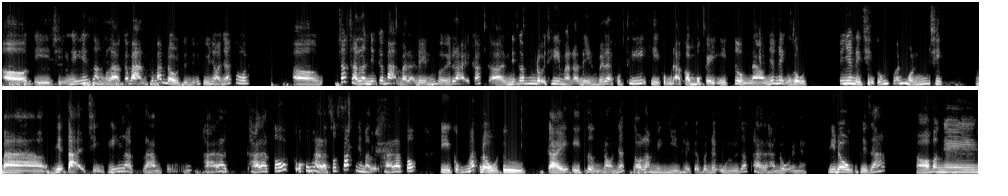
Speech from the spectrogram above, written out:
ờ, thì chị nghĩ rằng là các bạn cứ bắt đầu từ những thứ nhỏ nhất thôi. Ờ, chắc chắn là những cái bạn mà đã đến với lại các, à, những cái đội thi mà đã đến với lại cuộc thi thì cũng đã có một cái ý tưởng nào nhất định rồi. Tuy nhiên thì chị cũng vẫn muốn chị mà hiện tại chị nghĩ là làm cũng khá là khá là tốt, cũng không hẳn là xuất sắc nhưng mà cũng khá là tốt, thì cũng bắt đầu từ cái ý tưởng nhỏ nhất, đó là mình nhìn thấy cái vấn đề ùn ứ rác thải ở Hà Nội này, đi đâu cũng thấy rác. Đó, và nghe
